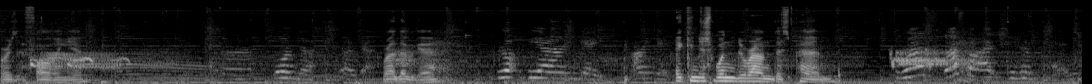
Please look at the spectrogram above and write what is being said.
or is it following you? uh. Okay. Right, there we go. Lock the iron gate. Iron gate. It can just wander around this pen. So that's, that's not actually her pen.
